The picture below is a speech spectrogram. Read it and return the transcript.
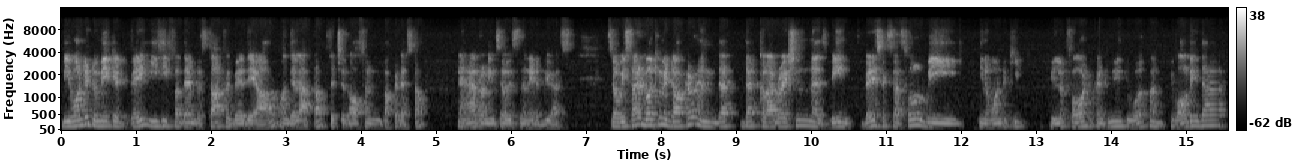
we wanted to make it very easy for them to start with where they are on their laptops, which is often Docker Desktop, and have running services on AWS. So we started working with Docker, and that that collaboration has been very successful. We you know want to keep we look forward to continuing to work on evolving that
